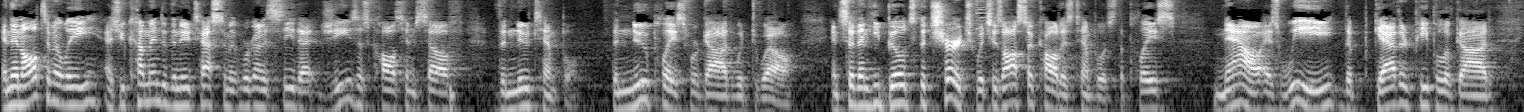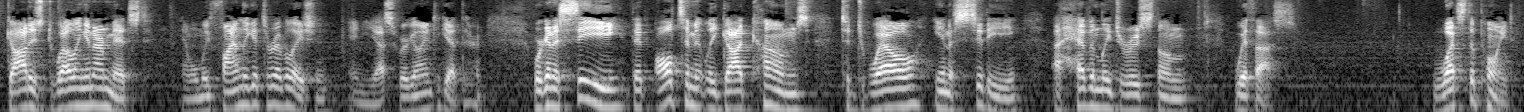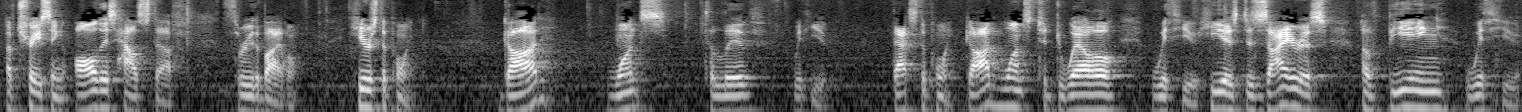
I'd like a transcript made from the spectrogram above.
And then ultimately, as you come into the New Testament, we're going to see that Jesus calls himself the new temple, the new place where God would dwell. And so then he builds the church, which is also called his temple. It's the place now, as we, the gathered people of God, God is dwelling in our midst. And when we finally get to Revelation, and yes, we're going to get there, we're going to see that ultimately God comes to dwell in a city, a heavenly Jerusalem, with us. What's the point of tracing all this house stuff through the Bible? Here's the point God wants to live with you. That's the point. God wants to dwell with you, He is desirous of being with you.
